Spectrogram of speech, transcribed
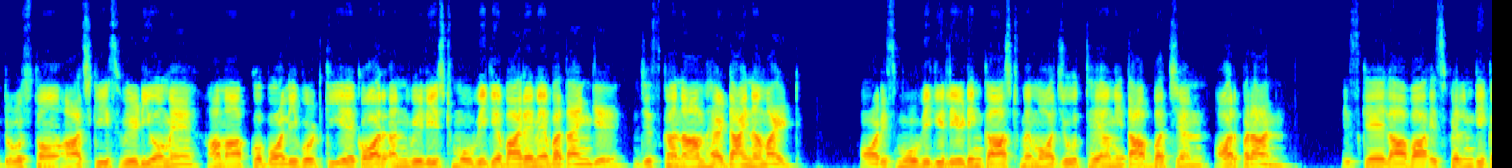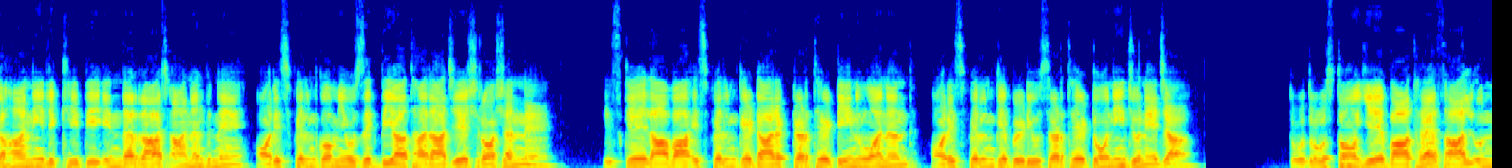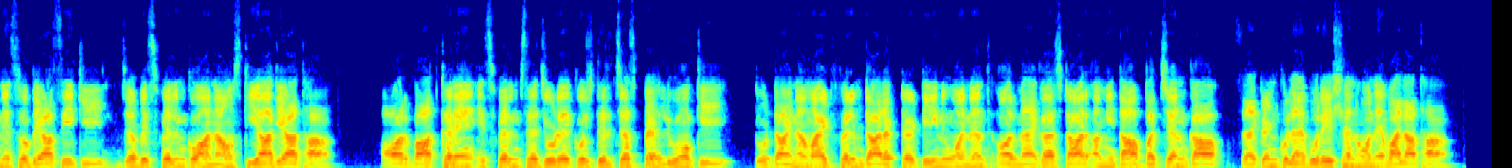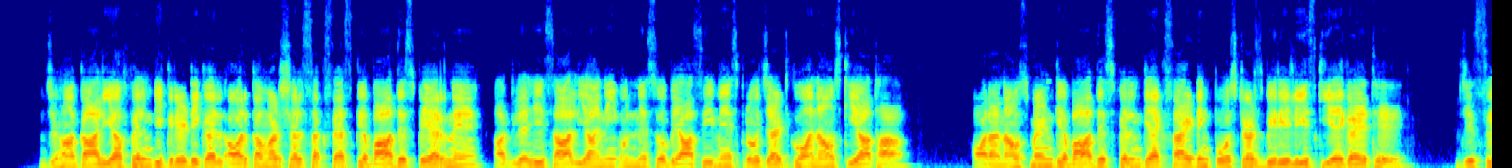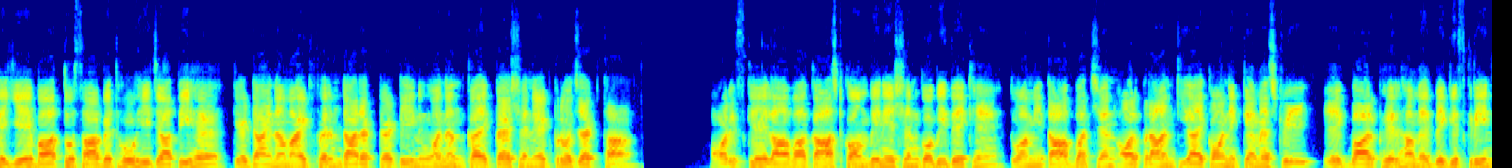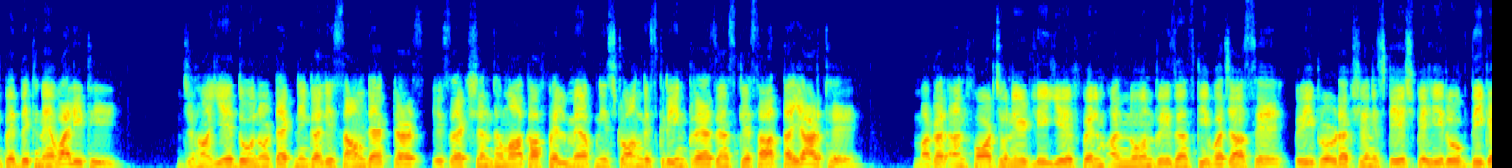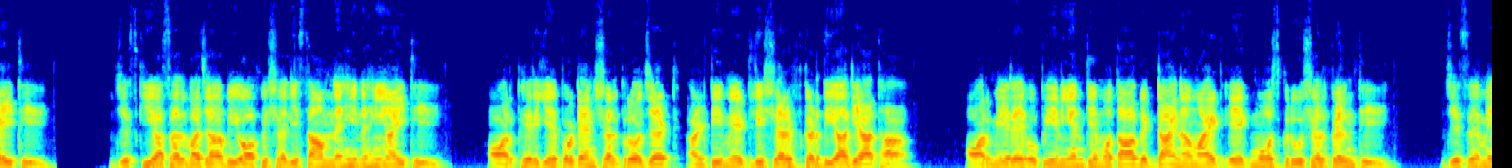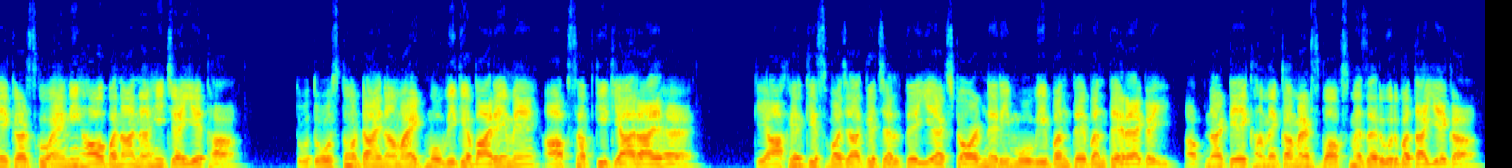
दोस्तों, आज की इस वीडियो में हम आपको बॉलीवुड की एक और अनविलिस्ड मूवी के बारे में बताएँगे, जिसका नाम है डायनामाइट और इस मूवी की लीडिंग कास्ट में मौजूद थे अमिताभ बच्चन और प्राण। इसके अलावा इस फ़िल्म की कहानी लिखी थी इंदर राज आनंद ने और इस फ़िल्म को म्यूज़िक दिया था राजेश रोशन ने। इसके अलावा इस फ़िल्म के डायरेक्टर थे टीनू आनंद और इस फ़िल्म के प्रोड्यूसर थे टोनी जुनेजा। तो दोस्तों, ये बात है साल 1982 की, जब इस फ़िल्म को अनाउंस किया गया था। और बात करें इस फ़िल्म से जुड़े कुछ दिलचस्प पहलुओं की तो Dynamite film director Tinu Anand और मेगा स्टार अमिताभ बच्चन का सेकंड कोलेबोरेशन होने वाला था, जहाँ कालिया फ़िल्म की क्रिटिकल और कमर्शियल सक्सेस के बाद इस पेयर ने अगले ही साल, यानी 1982 में इस प्रोजेक्ट को अनाउंस किया था। और अनाउंसमेंट के बाद इस फ़िल्म के एक्साइटिंग पोस्टर्स भी रिलीज़ किए गए थे, जिससे ये बात तो साबित हो ही जाती है कि Dynamite film director Tinu Anand का एक पैशनेट प्रोजेक्ट था। और इसके अलावा कास्ट कॉम्बिनेशन को भी देखें तो अमिताभ बच्चन और प्राण की आइकॉनिक केमिस्ट्री एक बार फिर हमें बिग स्क्रीन पर दिखने वाली थी, जहाँ ये दोनों टेक्निकली साउंड एक्टर्स इस एक्शन धमाका फ़िल्म में अपनी स्ट्रॉन्ग स्क्रीन प्रेजेंस के साथ तैयार थे। मगर अनफॉर्चुनेटली ये फ़िल्म अननोन रीजंस की वजह से प्री प्रोडक्शन स्टेज पे ही रोक दी गई थी, जिसकी असल वजह भी ऑफिशियली सामने ही नहीं आई थी, और फिर ये पोटेंशियल प्रोजेक्ट अल्टीमेटली शेल्फ कर दिया गया था। और मेरे ओपिनियन के मुताबिक डायनामाइट एक मोस्ट क्रूशल फ़िल्म थी, जिसे मेकर्स को एनी हाउ बनाना ही चाहिए था। तो दोस्तों डायनामाइट मूवी के बारे में आप सबकी क्या राय है? कि आखिर किस वजह के चलते ये एक्स्ट्रॉर्डनरी मूवी बनते बनते रह गई। अपना टेक हमें कमेंट्स बॉक्स में ज़रूर बताइएगा।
